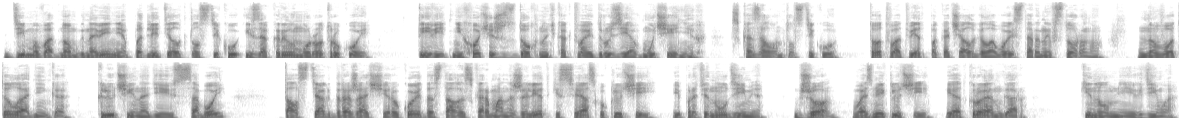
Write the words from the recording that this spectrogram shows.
Дима в одно мгновение подлетел к толстяку и закрыл ему рот рукой. «Ты ведь не хочешь сдохнуть, как твои друзья в мучениях?» — сказал он толстяку. Тот в ответ покачал головой из стороны в сторону. "Но вот и ладненько. Ключи, надеюсь, с собой?» Толстяк, дрожащей рукой, достал из кармана жилетки связку ключей и протянул Диме. «Джон, возьми ключи и открой ангар», — кинул мне их Дима.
